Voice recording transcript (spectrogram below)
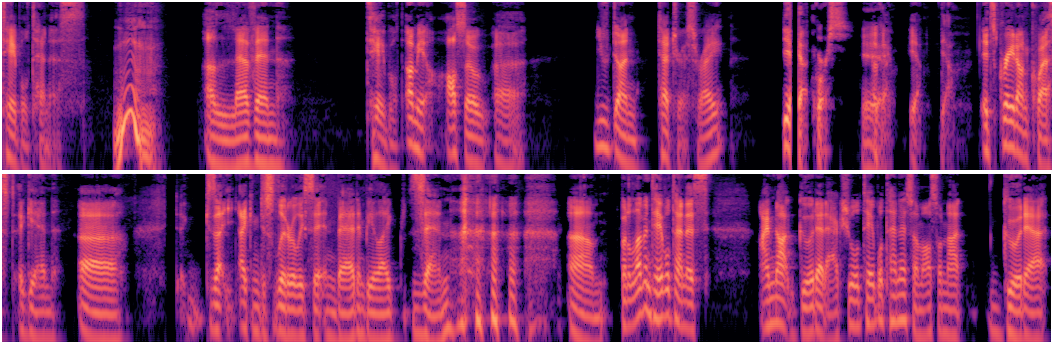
table tennis. mm, 11 table. I mean, also, uh, you've done Tetris, right? yeah, of course. Yeah. Okay. Yeah. Yeah. It's great on Quest again. Uh, because I, I can just literally sit in bed and be like zen. um, but 11 table tennis, I'm not good at actual table tennis. I'm also not good at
